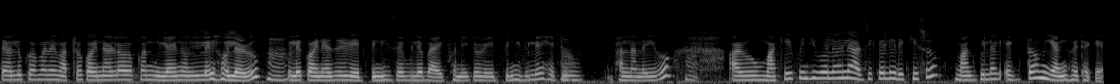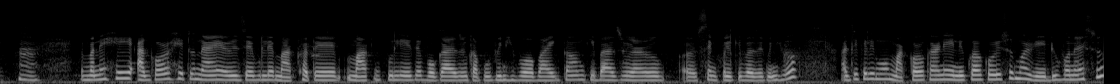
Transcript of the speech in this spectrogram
তেওঁলোকৰ মানে মাত্ৰ কইনাৰ লগত অকণ মিলাই নল'লেই হ'ল আৰু। বোলে কইনা যদি ৰেড পিন্ধিছে বোলে বায়েক ভনীয়েকে ৰেড পিন্ধি দিলে সেইটো ভাল নালাগিব। আৰু মাকে পিন্ধিবলৈ হ'লে আজিকালি দেখিছোঁ মাকবিলাক একদম য়াং হৈ থাকে। মানে সেই আগৰ সেইটো নাই আৰু যে বোলে মাকহঁতে মাক বুলিয়ে যে বগা এযোৰ কাপোৰ পিন্ধিব বা একদম কিবা এযোৰ আৰু চিম্পল কিবা এযোৰ পিন্ধিব। আজিকালি মই মাকৰ কাৰণে এনেকুৱা কৰিছোঁ মই ৰেডো বনাইছোঁ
